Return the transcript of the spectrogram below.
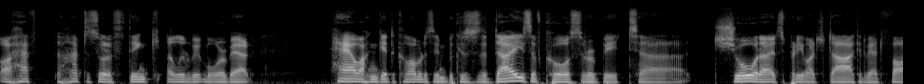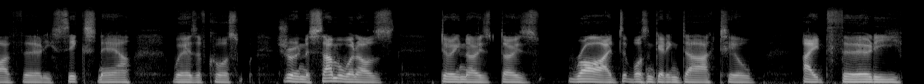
I have I have to sort of think a little bit more about how I can get the kilometres in because the days, of course, are a bit uh, shorter. It's pretty much dark at about five thirty six now. Whereas, of course, during the summer when I was doing those those rides, it wasn't getting dark till eight thirty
